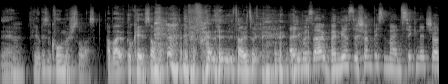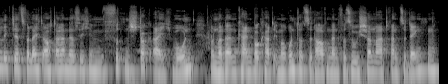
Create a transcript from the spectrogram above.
Ja, Hm. Finde ich ein bisschen komisch, sowas. Aber okay, sorry. Ich Also ich muss sagen, bei mir ist das schon ein bisschen mein Signature, liegt jetzt vielleicht auch daran, dass ich im vierten Stock eigentlich wohne und man dann keinen Bock hat, immer runterzulaufen, dann versuche ich schon mal dran zu denken,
